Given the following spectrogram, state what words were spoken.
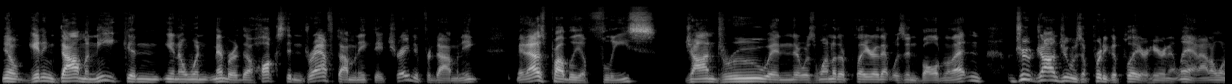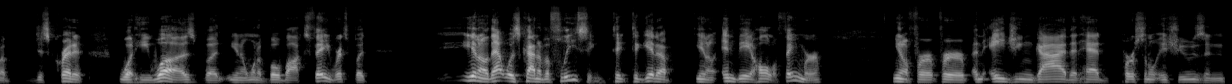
You know, getting Dominique and, you know, when remember the Hawks didn't draft Dominique, they traded for Dominique. I mean, that was probably a fleece. John Drew, and there was one other player that was involved in that. And Drew, John Drew was a pretty good player here in Atlanta. I don't want to discredit what he was, but you know, one of Bobock's favorites. But you know, that was kind of a fleecing to, to get a you know NBA Hall of Famer, you know, for for an aging guy that had personal issues and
